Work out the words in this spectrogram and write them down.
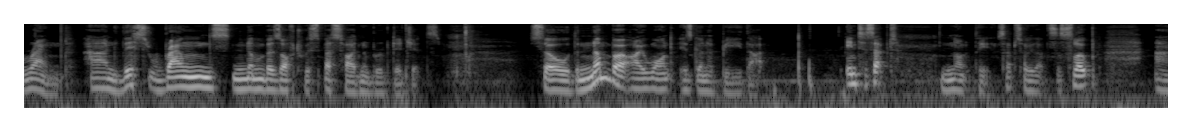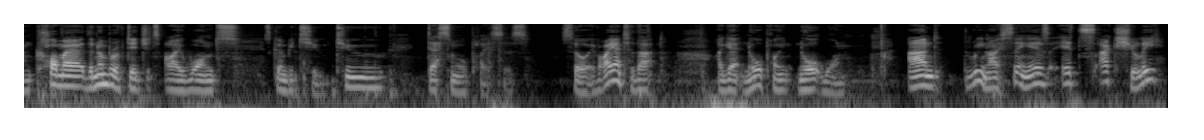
round, and this rounds numbers off to a specified number of digits. So the number I want is going to be that intercept, not the intercept, sorry, that's the slope, and comma, the number of digits I want is going to be 2, 2 decimal places. So if I enter that, I get 0.01. And the really nice thing is it's actually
